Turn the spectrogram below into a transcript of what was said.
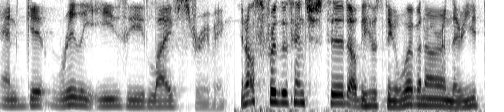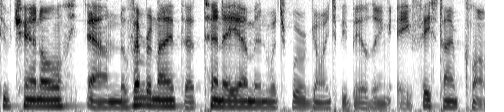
and get really easy live streaming. And also for those interested, I'll be hosting a webinar on their YouTube channel on November 9th at 10 a.m. in which we're going to be building a FaceTime clone.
